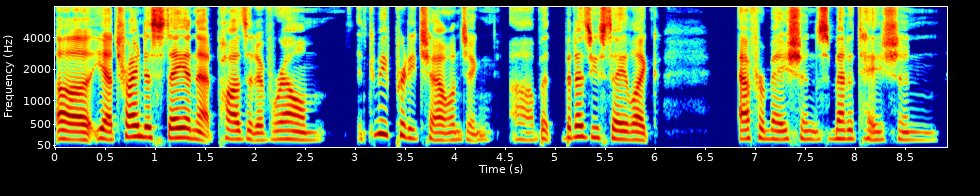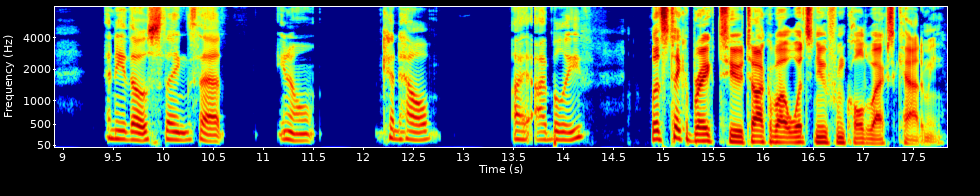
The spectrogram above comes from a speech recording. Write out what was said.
uh, yeah, trying to stay in that positive realm, it can be pretty challenging. Uh, but but as you say, like affirmations, meditation, any of those things that, you know, can help, I, I believe. Let's take a break to talk about what's new from Cold Wax Academy.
